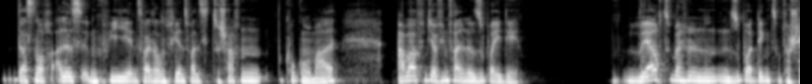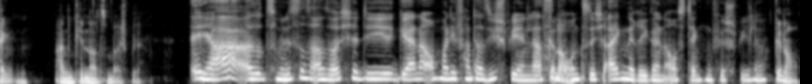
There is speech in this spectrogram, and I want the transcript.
Das noch alles irgendwie in 2024 zu schaffen, gucken wir mal. Aber finde ich auf jeden Fall eine super Idee. Wäre auch zum Beispiel ein, ein super Ding zu verschenken an Kinder zum Beispiel. Ja, also zumindest an solche, die gerne auch mal die Fantasie spielen lassen genau. und sich eigene Regeln ausdenken für Spiele. Genau.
